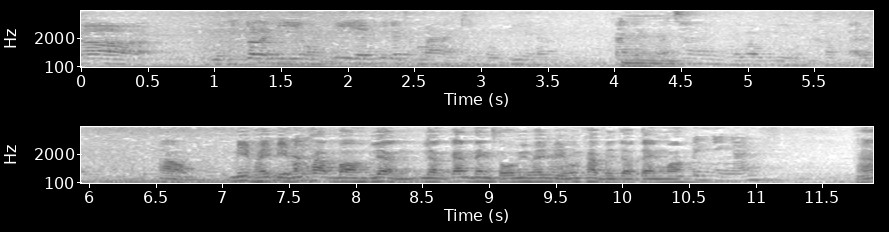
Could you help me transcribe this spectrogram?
ก็อยู่ในกรณีของพี่พี่ก็จะมาหากินของพี่นะการแต่งตัวใช่ อ้าวมีไผบีบบังคับบ่เรื่องเรื่องการแต่งตัวมีไผบีบบังคับให้เจ้าแต่งบ่เป็นอย่างนั้น ฮะ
